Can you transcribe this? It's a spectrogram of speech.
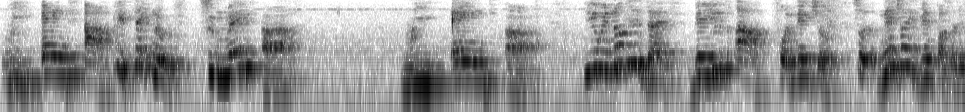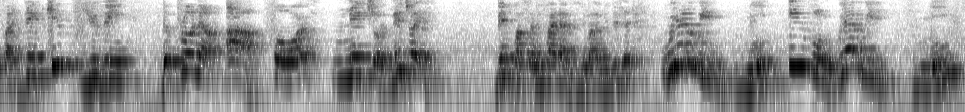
we end are. Please take note. To mend are, we end are. You will notice that they use are for nature. So nature is being personified. They keep using the pronoun are for what? Nature. Nature is being personified as a human being. They said, where we mean, even where we mean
